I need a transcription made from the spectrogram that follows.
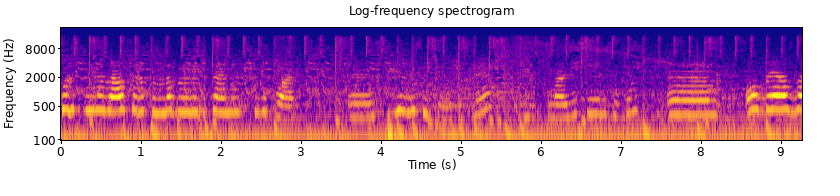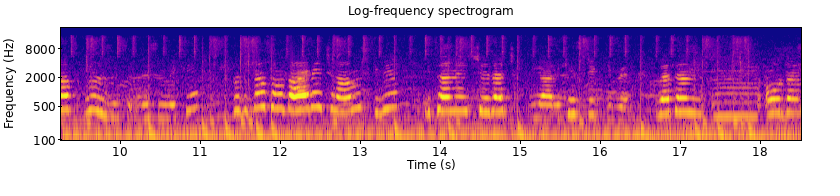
sol üstün biraz alt tarafında böyle bir tane çubuk var. Ee, sihirli seçim ismi. Büyük ihtimalle sihirli seçim. Ee, o beyazlığa resimdeki. Tıkladıktan sonra daire için almış gibi bir tane şeyler çıktı yani kesecek gibi. Zaten ım, oradan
